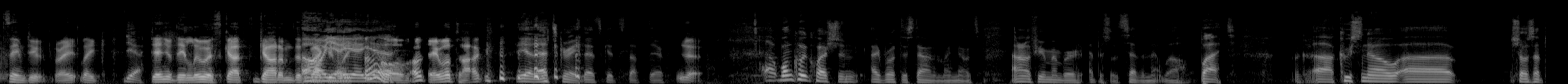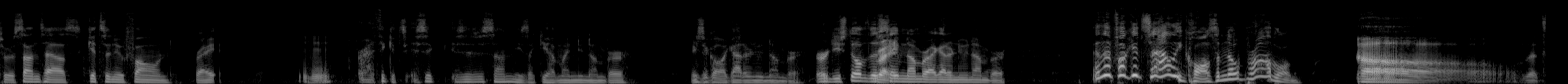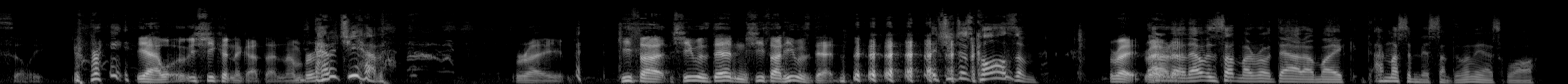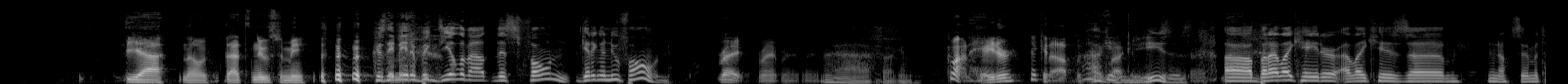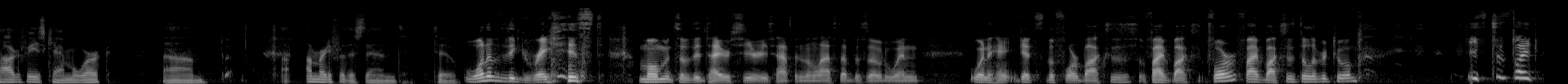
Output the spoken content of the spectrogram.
same dude, right? Like Yeah. Daniel Day Lewis got got him to Oh, fucking yeah, like, yeah, yeah. oh, okay, we'll talk. yeah, that's great. That's good stuff there. yeah. Uh, one quick question. I wrote this down in my notes. I don't know if you remember episode seven that well, but Okay. uh, Cousineau uh, shows up to his son's house, gets a new phone, right? Mm-hmm. Or I think it's is it is it his son? He's like, "Do you have my new number?" He's like, "Oh, I got a new number." Or do you still have the Right. same number? I got a new number. And then fucking Sally calls him, no problem, Oh, that's silly. right? Yeah, well, she couldn't have got that number. How did she have? That? Right. He thought she was dead, and she thought he was dead. and she just calls him. right, right. I don't know. That was something I wrote down. I'm like, I must have missed something. Let me ask Law. Yeah, no, that's news to me. Because they made a big deal about this phone, getting a new phone. right, right, right, right. Ah, fucking. Come on, Hader, pick it up with your Fucking Jesus. Uh, but I like Hader. I like his, um, you know, cinematography, his camera work. Um, I- I'm ready for this to end too. One of the greatest moments of the entire series happened in the last episode when when Hank gets the four boxes, five boxes, four, five boxes delivered to him. He's just like,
